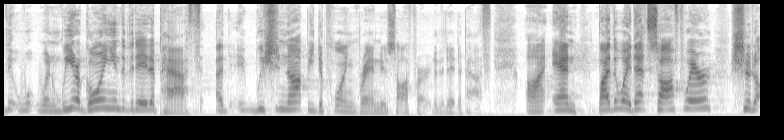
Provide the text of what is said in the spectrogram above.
the, when we are going into the data path, uh, we should not be deploying brand new software to the data path. Uh, and by the way, that software should, uh,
